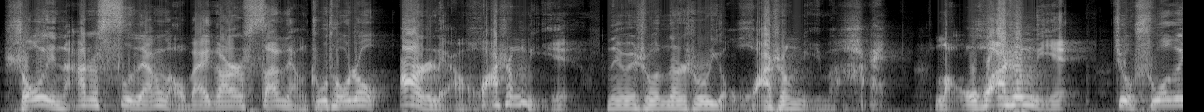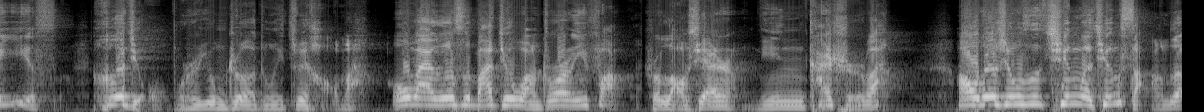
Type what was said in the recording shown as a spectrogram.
手里拿着四两老白干，三两猪头肉，二两花生米。那位说那时候有花生米吗？嗨，老花生米，就说个意思。喝酒不是用这东西最好吗？欧迈俄斯把酒往桌上一放，说：“老先生，您开始吧。”奥德修斯清了清嗓子：“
